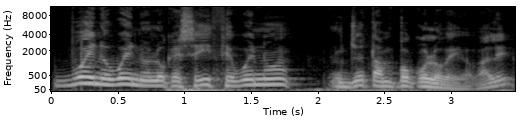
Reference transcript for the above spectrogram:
bueno, bueno, lo que se dice bueno, yo tampoco lo veo, ¿vale?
